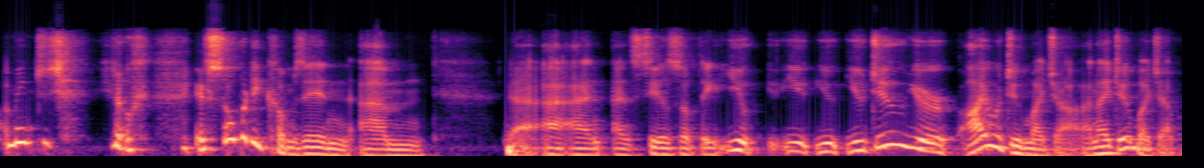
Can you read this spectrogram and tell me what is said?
I mean, you know, if somebody comes in. Um, uh, and and steals something. You you you you do your. I would do my job, and I do my job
